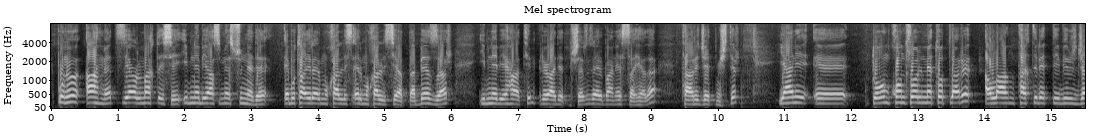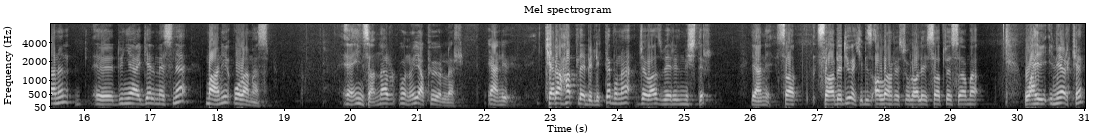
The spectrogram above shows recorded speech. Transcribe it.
Bunu Ahmet, Ziyaül Makdisi, İbn Ebi Asim Sünne'de, Ebu Tahir el-Muhallis el-Muhallisiyat'ta, Bezzar, İbn Ebi Hatim rivayet etmişlerdir. Elbani Es-Sahiha'da tahric etmiştir. Yani e, doğum kontrol metotları Allah'ın takdir ettiği bir canın e, dünyaya gelmesine mani olamaz. E, insanlar bunu yapıyorlar. Yani kerahatla birlikte buna cevaz verilmiştir. Yani sah sahabe diyor ki biz Allah Resulü Aleyhisselatü Vesselam'a vahiy inerken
